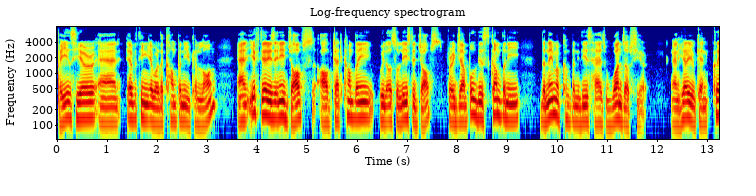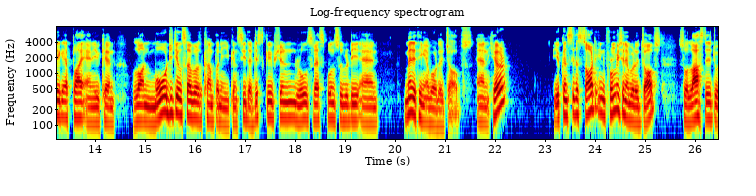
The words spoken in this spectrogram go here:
page here and everything about the company you can learn. And if there is any jobs of that company we'll also list the jobs. For example this company the name of company this has one jobs here. And here you can click apply and you can learn more details about the company. You can see the description roles responsibility and many things about the jobs. And here you can see the short information about the jobs. So last day to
